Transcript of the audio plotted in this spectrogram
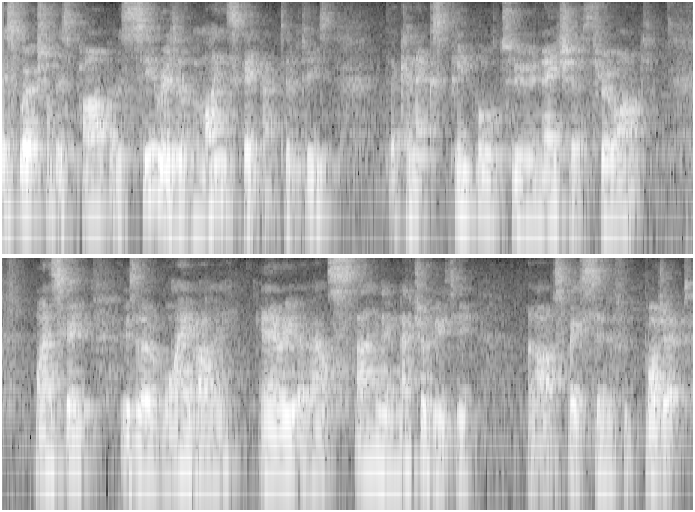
This workshop is part of a series of Mindscape activities that connects people to nature through art. Mindscape is a Wye Valley area of outstanding natural beauty and Artspace Cinderford project.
